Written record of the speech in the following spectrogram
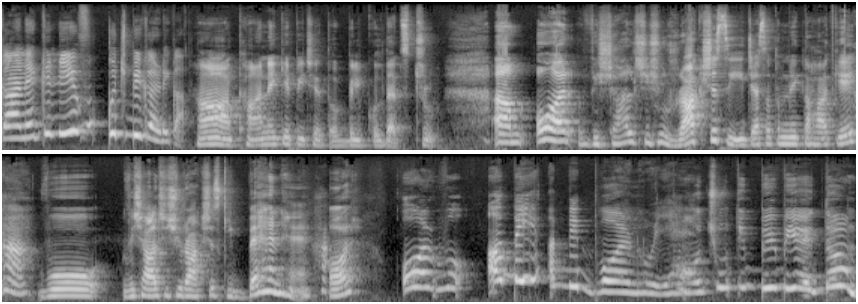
गाने के लिए वो कुछ भी करेगा। हाँ खाने के पीछे तो बिल्कुल दैट्स ट्रू um, और विशाल शिशु राक्षसी जैसा तुमने कहा कि हाँ। वो विशाल शिशु राक्षस की बहन है हाँ. और? और वो अभी अभी बोर्न हुई है। ओ, छोटी बेबी है एकदम।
